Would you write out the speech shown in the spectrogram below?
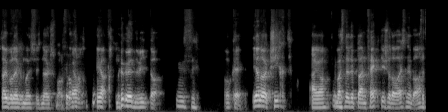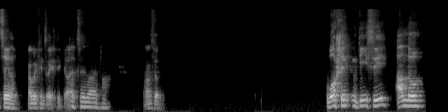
Da überlegen wir uns fürs nächste Mal. Ja. ja. Wir gehen weiter. Easy. Okay. Ich habe noch eine Geschichte. Ah ja, Ich weiß nicht, ob da ein Fact ist oder weiß nicht was. erzähl. Aber ich finde es richtig geil. Erzähl einfach. Also. Washington DC, anno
